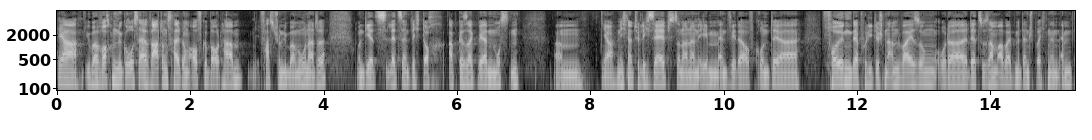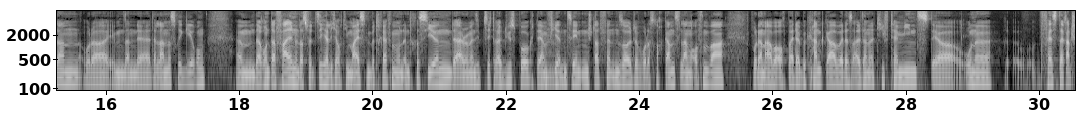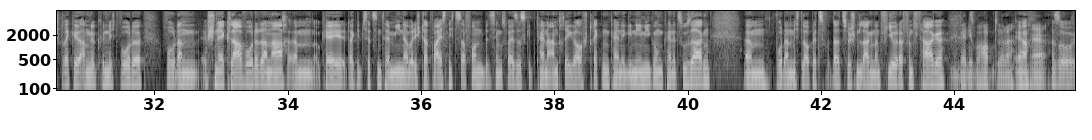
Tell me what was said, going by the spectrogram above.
ja über Wochen eine große Erwartungshaltung aufgebaut haben, fast schon über Monate, und jetzt letztendlich doch abgesagt werden mussten. Ähm, ja, nicht natürlich selbst, sondern dann eben entweder aufgrund der Folgen der politischen Anweisungen oder der Zusammenarbeit mit entsprechenden Ämtern oder eben dann der, der Landesregierung ähm, darunter fallen. Und das wird sicherlich auch die meisten betreffen und interessieren. Der Ironman 73 Duisburg, der am mhm. 4.10. stattfinden sollte, wo das noch ganz lang offen war, wo dann aber auch bei der Bekanntgabe des Alternativtermins, der ohne feste Radstrecke angekündigt wurde, wo dann schnell klar wurde danach, ähm, okay, da gibt's jetzt einen Termin, aber die Stadt weiß nichts davon, beziehungsweise es gibt keine Anträge auf Strecken, keine Genehmigung, keine Zusagen, ähm, wo dann, ich glaube, jetzt dazwischen lagen dann vier oder fünf Tage. Wenn überhaupt, oder? Ja, ja. also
